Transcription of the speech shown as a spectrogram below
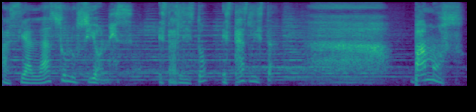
hacia las soluciones. ¿Estás listo? ¿Estás lista? ¡Vamos!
